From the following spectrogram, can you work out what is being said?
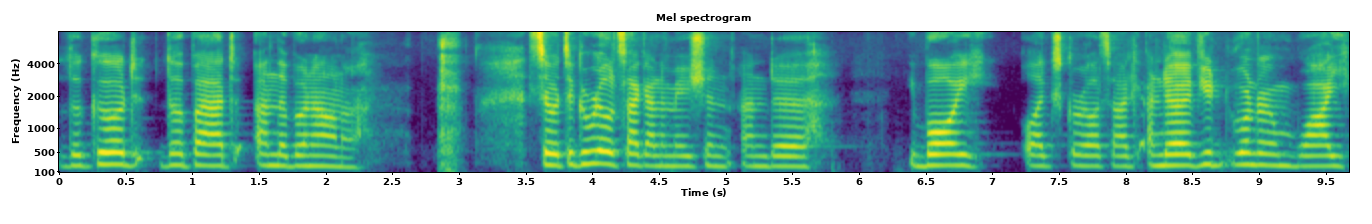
"The Good, the Bad, and the Banana." so it's a Gorilla Tag animation, and uh, your boy likes Gorilla Tag. And uh, if you're wondering why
